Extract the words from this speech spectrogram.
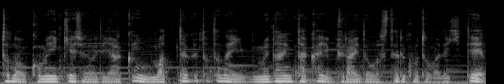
とのコミュニケーションにおいて役に全く立たない無駄に高いプライドを捨てることができて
